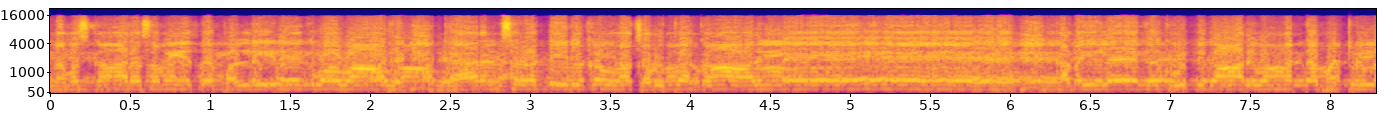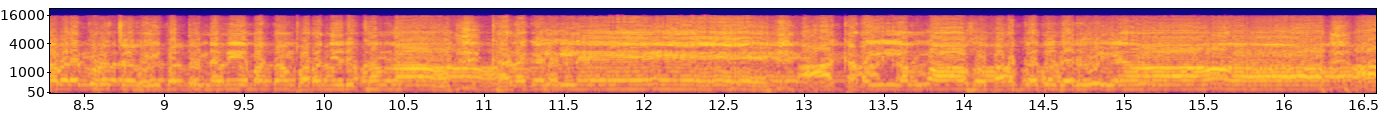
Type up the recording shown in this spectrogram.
നമസ്കാര സമയത്ത് പള്ളിയിലേക്ക് പോവാതെ പാരൻസ് കെട്ടിയിരിക്കുന്ന ചെറുപ്പക്കാരില്ലേ? കടയിലേക്ക് കൂട്ടുകാർ വന്നിട്ട് മറ്റുള്ളവരെ കുറിച്ച് ദൈവത്തിന്റെ നിയമത്തം പറഞ്ഞിരിക്കുന്ന കടകളില്ലേ? ആ കടയിൽ അള്ളാഹു ബർക്കത്ത് തരൂല ആ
